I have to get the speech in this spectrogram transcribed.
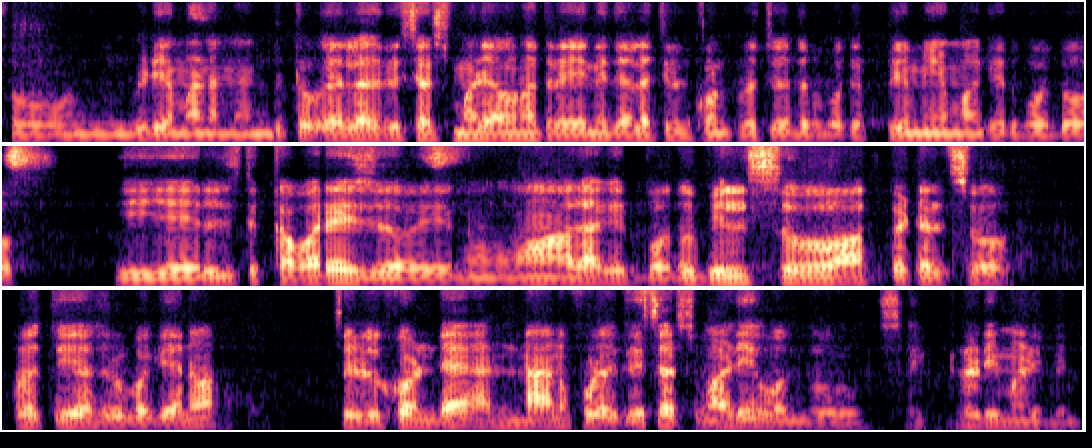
ಸೊ ಒಂದು ವಿಡಿಯೋ ಮಾಡೋಣ ಅಂದ್ಬಿಟ್ಟು ಎಲ್ಲ ರಿಸರ್ಚ್ ಮಾಡಿ. ಅವನ ಹತ್ರ ಏನಿದೆ ಎಲ್ಲ ತಿಳ್ಕೊಂಡು ಪ್ರತಿಯೊಂದ್ರ ಬಗ್ಗೆ ಪ್ರೀಮಿಯಂ ಆಗಿರ್ಬೋದು. ಈ ಹೆಲ್ತ್ ಕವರೇಜ್ ಏನು ಅದಾಗಿರ್ಬೋದು. ಬಿಲ್ಸು ಹಾಸ್ಪಿಟಲ್ಸು ಪ್ರತಿಯೊಂದ್ರ ಬಗ್ಗೆನೂ ತಿಳ್ಕೊಂಡೆ. ಅಂಡ್ ನಾನು ಕೂಡ ರಿಸರ್ಚ್ ಮಾಡಿ ಒಂದು ಸೆಟ್ ರೆಡಿ ಮಾಡಿದ್ದೀನಿ.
